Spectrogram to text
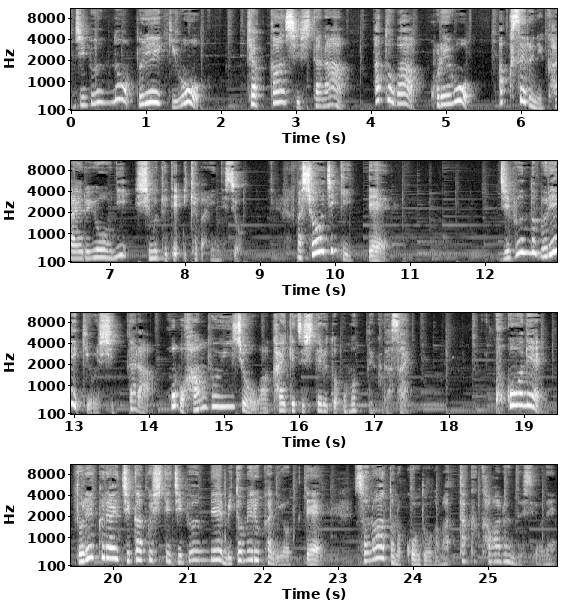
自分のブレーキを客観視したらあとはこれをアクセルに変えるように仕向けていけばいいんですよ。まあ、正直言って自分のブレーキを知ったらほぼ半分以上は解決してると思ってください。ここをね、どれくらい自覚して自分で認めるかによってその後の行動が全く変わるんですよね。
